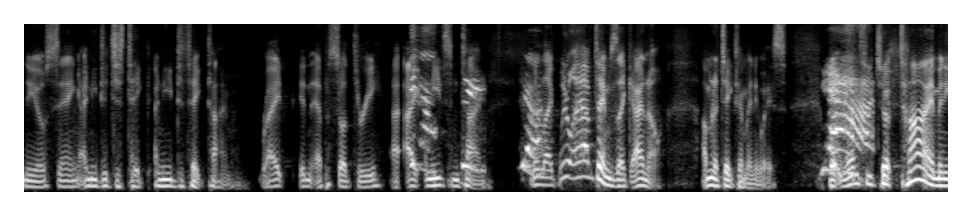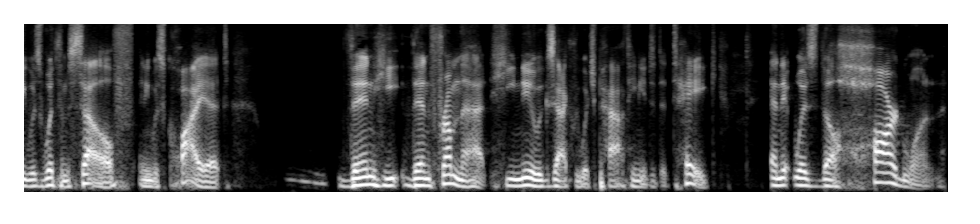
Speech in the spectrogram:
neo saying i need to just take i need to take time right in episode three. I, I need some time. yeah. They're like we don't have time. He's like i know. I'm gonna take time anyways. But once he took time and he was with himself and he was quiet then he then from that he knew exactly which path he needed to take. And it was the hard one.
